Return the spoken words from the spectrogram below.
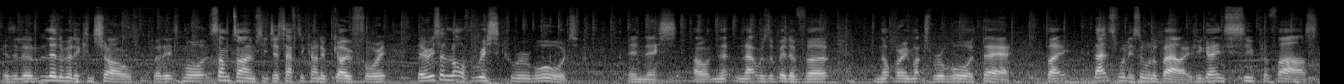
There's a little, little bit of control, but it's more. Sometimes you just have to kind of go for it. There is a lot of risk reward in this. Oh, and that was a bit of a, not very much reward there. But that's what it's all about. If you're going super fast,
